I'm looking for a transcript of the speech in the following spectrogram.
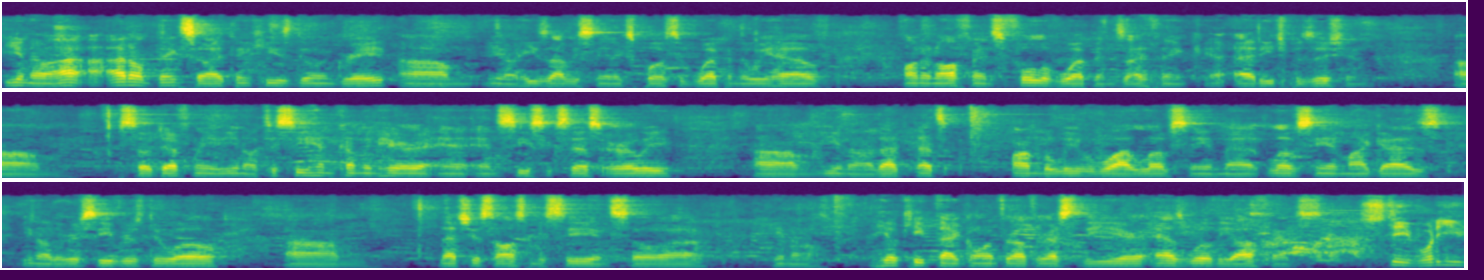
you know, I, I don't think so. I think he's doing great. Um, you know, he's obviously an explosive weapon that we have on an offense full of weapons. I think at each position. Um, so definitely, you know, to see him come in here and, and see success early um, you know that that's unbelievable. I love seeing that. Love seeing my guys. You know the receivers do well. Um, that's just awesome to see. And so, uh, you know, he'll keep that going throughout the rest of the year, as will the offense. Steve, what do you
